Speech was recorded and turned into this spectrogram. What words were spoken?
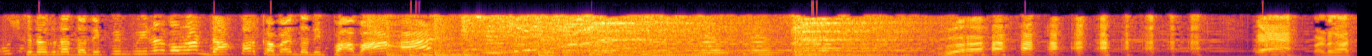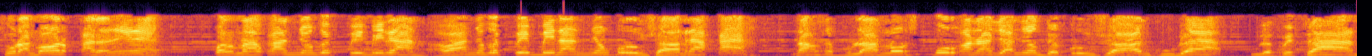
wis kena-kena dadi pimpinan kok ora daftar gawe dadi bawahan? eh, pendengar curanmor kadang ini. Perkenalkan nyong ke pimpinan, apa nyong ke pimpinan nyong perusahaan akeh. Nang sebulan lor sepur kan aja nyong perusahaan gula, Udah bedan.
